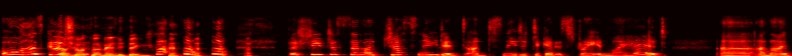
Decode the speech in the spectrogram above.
oh that's good. I've not done anything. But she just said i just needed i just needed to get it straight in my head. Uh, and I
